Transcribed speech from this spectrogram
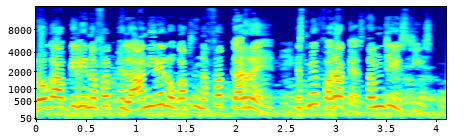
लोग आपके लिए नफरत फैला नहीं रहे लोग आपसे नफरत कर रहे हैं। इसमें फ़र्क है समझे इस चीज़ को।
